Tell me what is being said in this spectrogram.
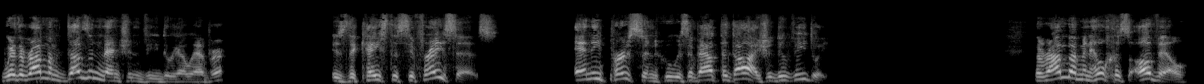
Where the Rambam doesn't mention vidui, however, is the case the Sifrei says. Any person who is about to die should do vidui. The Rambam in Hilchas Ovel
